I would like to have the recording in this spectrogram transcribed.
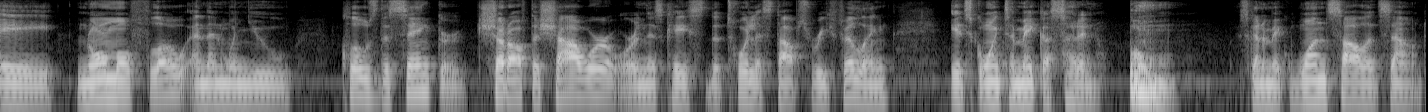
a normal flow and then when you close the sink or shut off the shower, or in this case, the toilet stops refilling, it's going to make a sudden boom. It's going to make one solid sound.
